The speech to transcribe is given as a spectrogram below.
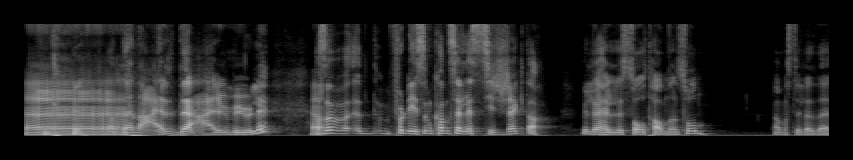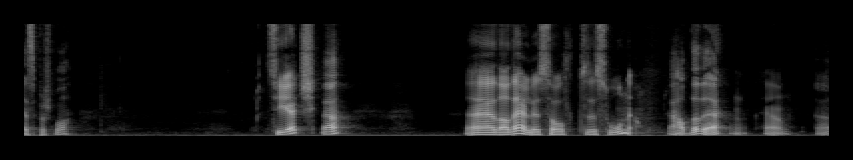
Eh, Den er, det er umulig. Ja. Altså, For de som kan selge Sijek, da, ville du heller solgt han enn Son? La meg stille det spørsmålet. Ziyech? Ja. Eh, da hadde jeg heller solgt eh, Son, ja. Jeg hadde det. Ja. Ja.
